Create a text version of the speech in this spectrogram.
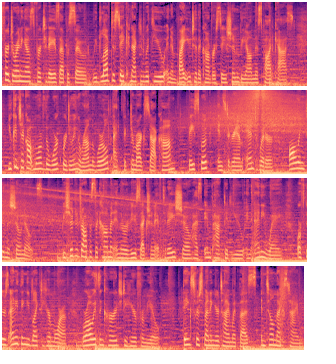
for joining us for today's episode. We'd love to stay connected with you and invite you to the conversation beyond this podcast. You can check out more of the work we're doing around the world at victormarx.com, Facebook, Instagram, and Twitter, all linked in the show notes. Be sure to drop us a comment in the review section if today's show has impacted you in any way or if there's anything you'd like to hear more of. We're always encouraged to hear from you. Thanks for spending your time with us. Until next time.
